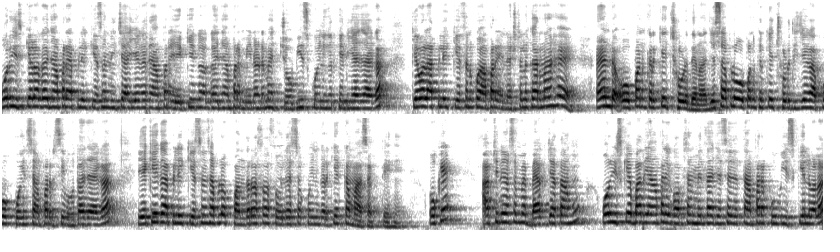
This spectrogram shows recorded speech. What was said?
और इसके अलावा यहाँ पर एप्लीकेशन नीचे आइएगा तो यहाँ पर एक एक अगर यहाँ पर मिनट में चौबीस कोइन करके दिया जाएगा, केवल एप्लीकेशन को यहाँ पर इंस्टॉल करना है एंड ओपन करके छोड़ देना। जैसे आप लोग ओपन करके छोड़ दीजिएगा, आपको कोइंस यहाँ पर रिसीव होता जाएगा। एक एक एप्लीकेशन से आप लोग पंद्रह सौ, सोलह सौ कोइन करके कमा सकते हैं। ओके? अब चलिए यहाँ से मैं बैक जाता हूँ और इसके बाद यहाँ पर एक ऑप्शन मिलता है, जैसे यहाँ पर पूरी स्केल वाला।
